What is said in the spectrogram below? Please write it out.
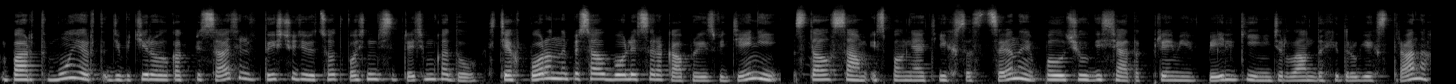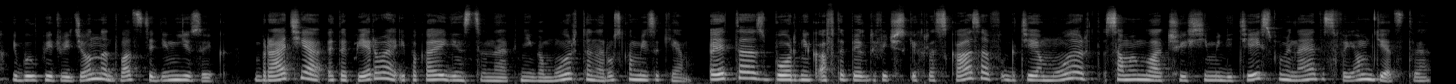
Барт Муэрт дебютировал как писатель в 1983 году. С тех пор он написал более 40 произведений, стал сам исполнять их со сцены, получил десяток премий в Бельгии, Нидерландах и других странах и был переведен на 21 язык. «Братья» — это первая и пока единственная книга Муэрта на русском языке. Это сборник автобиографических рассказов, где Муэрт, самый младший из семи детей, вспоминает о своем детстве.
